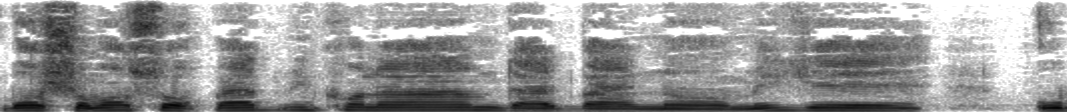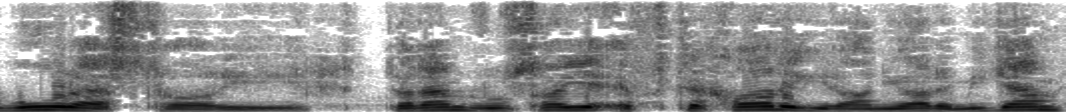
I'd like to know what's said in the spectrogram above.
با شما صحبت می کنم در برنامه عبور از تاریخ. دارم روزهای افتخار ایرانی ها رو میگم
